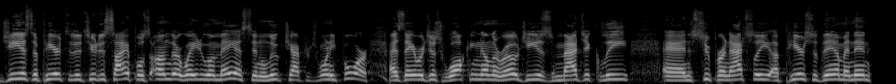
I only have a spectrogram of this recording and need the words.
Jesus appeared to the two disciples on their way to Emmaus in Luke chapter 24. As they were just walking down the road, Jesus magically and supernaturally appears to them, and then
